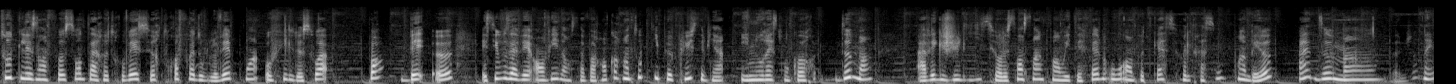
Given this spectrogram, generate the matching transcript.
toutes les infos sont à retrouver sur www.aufildesoi.be et si vous avez envie d'en savoir encore un tout petit peu plus, eh bien il nous reste encore demain avec Julie sur le 105.8 FM ou en podcast sur ultrason.be. À demain. Bonne journée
